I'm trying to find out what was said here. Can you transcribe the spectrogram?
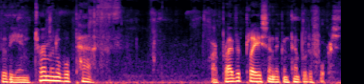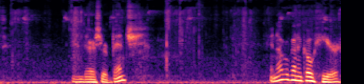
to the interminable path our private place in the contemplative forest. And there's your bench. And now we're going to go here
